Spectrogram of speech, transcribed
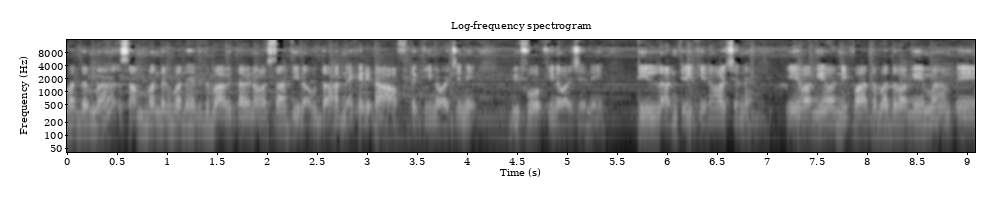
පදම සම්බන්ධක පද හැටියට භාවිත වෙන අවස්ථා තියෙනවා. උදාහරණයක් හැටියට after කියන වචනේ before කියන වචනේ. Till until කියන වචන. ඒ වගේම නිපාත පද වගේම මේ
